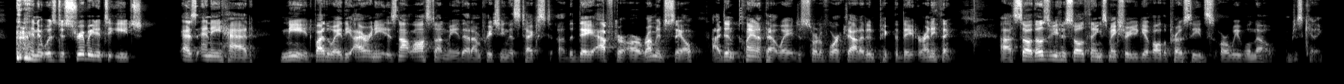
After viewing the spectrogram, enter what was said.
and it was distributed to each as any had need. By the way, the irony is not lost on me that I'm preaching this text uh, the day after our rummage sale. I didn't plan it that way, it just sort of worked out. I didn't pick the date or anything. Uh, so, those of you who sold things, make sure you give all the proceeds, or we will know. I'm just kidding.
